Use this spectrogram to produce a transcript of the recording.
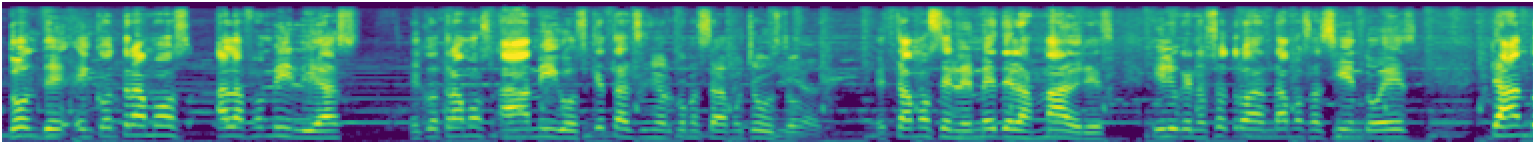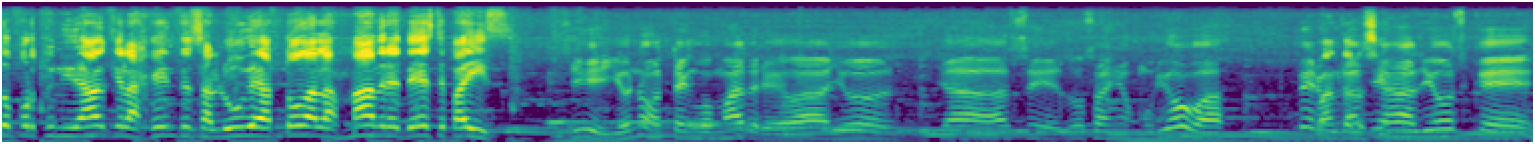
donde encontramos a las familias, encontramos a amigos. ¿Qué tal, señor? ¿Cómo está? Mucho gusto. Estamos en el mes de las madres y lo que nosotros andamos haciendo es dando oportunidad que la gente salude a todas las madres de este país. Sí, yo no tengo madre, ¿va? yo ya hace dos años murió, ¿va? pero gracias a Dios que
